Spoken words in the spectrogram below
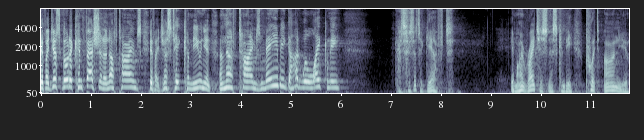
if I just go to confession enough times, if I just take communion enough times, maybe God will like me. God says it's a gift. And my righteousness can be put on you.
